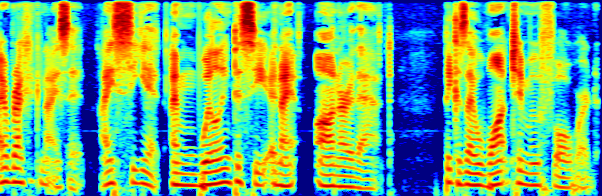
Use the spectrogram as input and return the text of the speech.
I recognize it. I see it. I'm willing to see it, and I honor that because I want to move forward.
